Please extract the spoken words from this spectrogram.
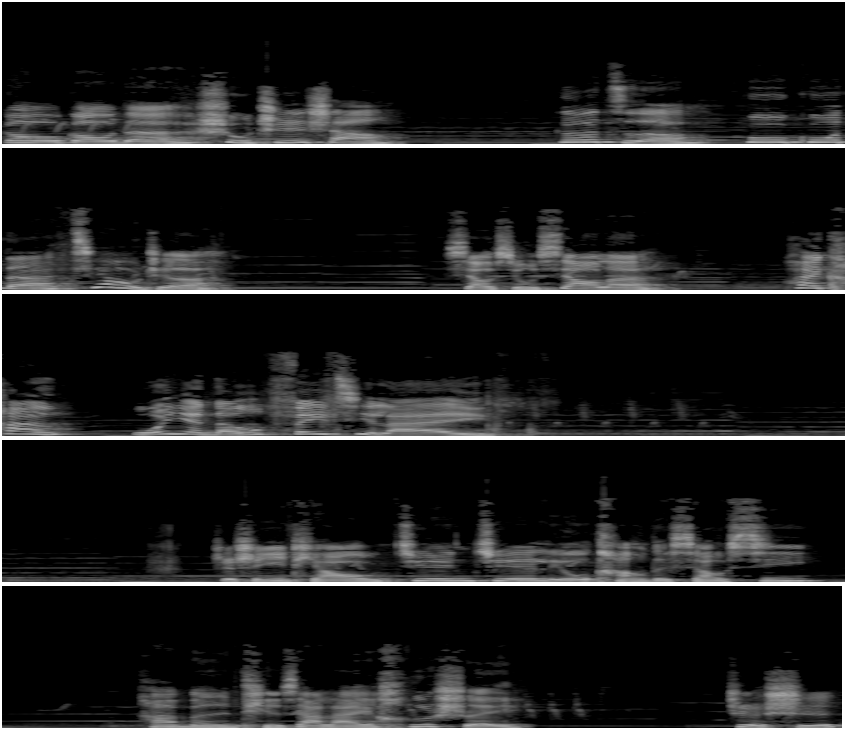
高高的树枝上，鸽子咕咕地叫着。小熊笑了：“快看，我也能飞起来！”这是一条涓涓流淌的小溪。他们停下来喝水。这时，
